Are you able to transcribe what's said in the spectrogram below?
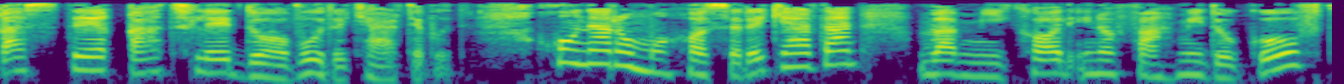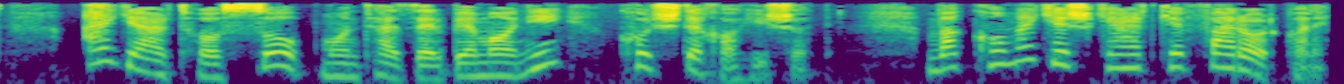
قصد قتل داوود کرده بود. خونه رو محاصره کردن و میکال اینو فهمید و گفت اگر تا صبح منتظر بمانی کشته خواهی شد. و کمکش کرد که فرار کنه.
